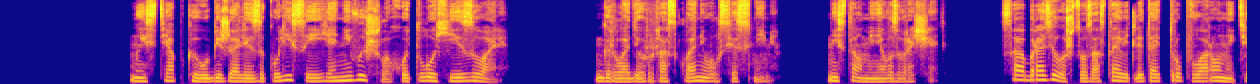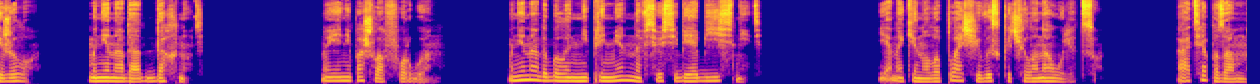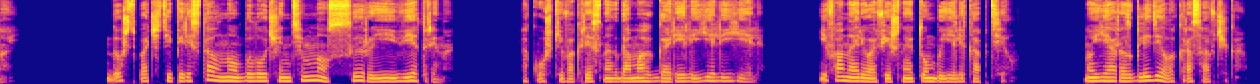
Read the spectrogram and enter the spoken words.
Мы с тяпкой убежали за кулисы, и я не вышла, хоть лохи и звали. Горлодёр раскланивался с ними, не стал меня возвращать. Сообразил, что заставить летать труп вороны тяжело. Мне надо отдохнуть. Но я не пошла в фургон. Мне надо было непременно все себе объяснить. Я накинула плащ и выскочила на улицу. А Тяпа за мной. Дождь почти перестал, но было очень темно, сыро и ветрено. Окошки в окрестных домах горели еле-еле, и фонарь у афишной тумбы еле коптил. Но я разглядела красавчика.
